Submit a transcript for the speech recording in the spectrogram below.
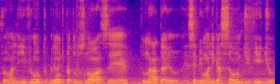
Foi um alívio muito grande para todos nós. É, do nada eu recebi uma ligação de vídeo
